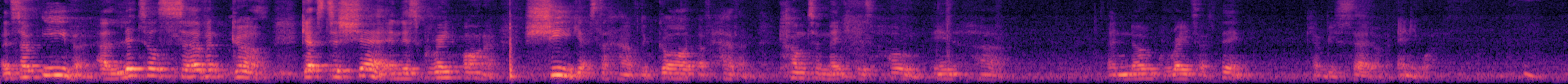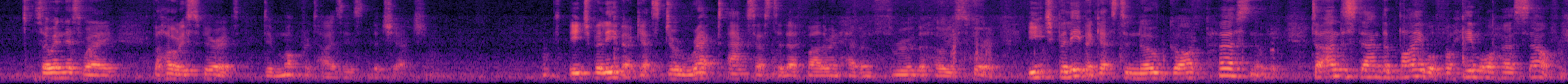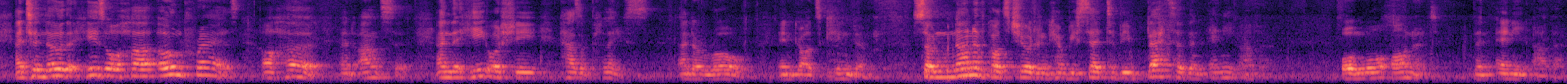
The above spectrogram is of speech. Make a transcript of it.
And so, even a little servant girl gets to share in this great honor. She gets to have the God of heaven come to make his home in her. And no greater thing can be said of anyone. So, in this way, the Holy Spirit democratizes the church. Each believer gets direct access to their Father in heaven through the Holy Spirit. Each believer gets to know God personally, to understand the Bible for him or herself, and to know that his or her own prayers are heard and answered, and that he or she has a place and a role in God's kingdom. So none of God's children can be said to be better than any other or more honored than any other.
